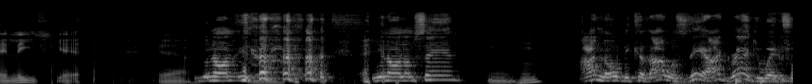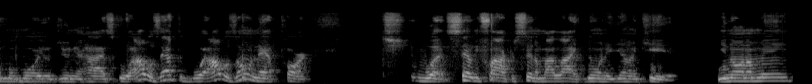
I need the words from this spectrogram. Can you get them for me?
at least, yeah, yeah. You know, you know what I'm saying? Mm-hmm. I know because I was there. I graduated from Memorial Junior High School. I was at the boy. I was on that park. What seventy five percent of my life doing a young kid. You know what I mean?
